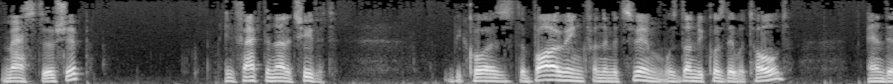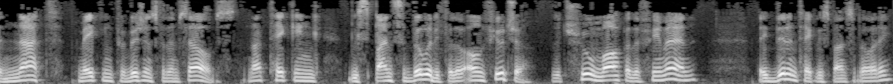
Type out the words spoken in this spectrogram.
mastership, in fact did not achieve it. Because the borrowing from the Mitzrim was done because they were told, and they're not making provisions for themselves, not taking responsibility for their own future the true mark of the free man, they didn't take responsibility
